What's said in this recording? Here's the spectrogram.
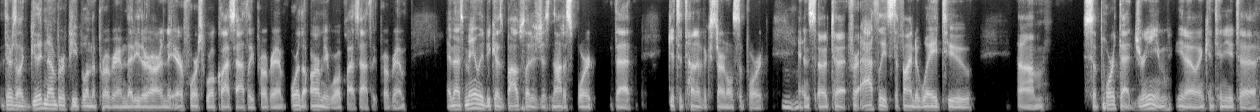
there's a good number of people in the program that either are in the Air Force World Class Athlete Program or the Army World Class Athlete Program, and that's mainly because bobsled is just not a sport that gets a ton of external support, mm-hmm. and so to for athletes to find a way to um, support that dream, you know, and continue to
